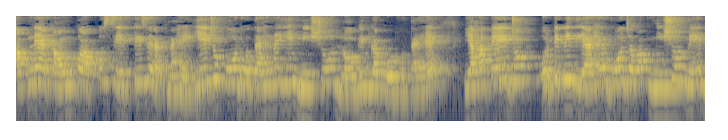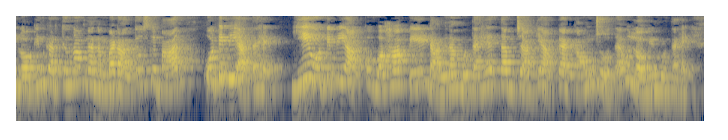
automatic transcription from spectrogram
अपने अकाउंट को आपको सेफ्टी से रखना है। ये जो कोड होता है ना, ये मीशो लॉगिन का कोड होता है। यहाँ पे जो ओटीपी दिया है, वो जब आप मीशो में लॉगिन करते हो ना, अपना नंबर डालते हो, उसके बाद ओटीपी आता है। ये ओटीपी आपको वहाँ पे डालना होता है, तब जाके आपका अकाउंट जो होता है, वो लॉगिन होता है।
